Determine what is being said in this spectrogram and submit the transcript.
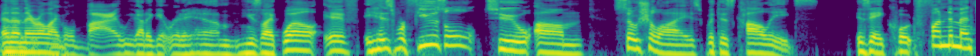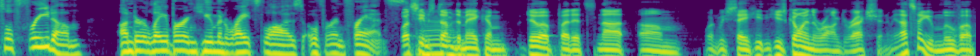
And then they were like, well, bye. We got to get rid of him. He's like, well, if his refusal to um, socialize with his colleagues is a, quote, fundamental freedom under labor and human rights laws over in France. What seems dumb to make him do it, but it's not um, when we say he, he's going the wrong direction. I mean, that's how you move up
